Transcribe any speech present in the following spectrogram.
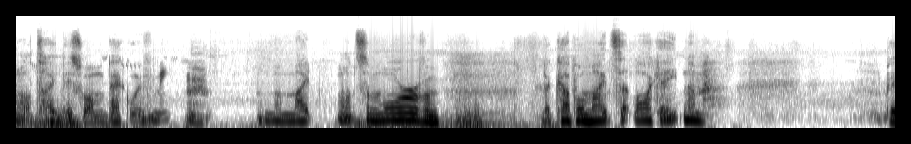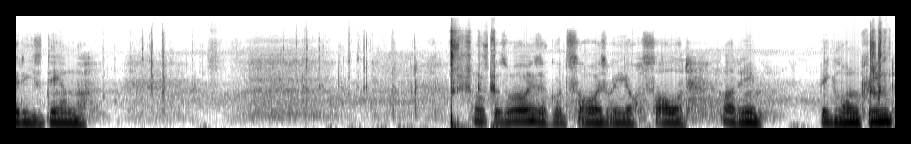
I'll take this one back with me. My mate wants some more of them. Got a couple mates that like eating them. Bet he's down the hook as well. He's a good size wheel, solid. Love him. Big long finned.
